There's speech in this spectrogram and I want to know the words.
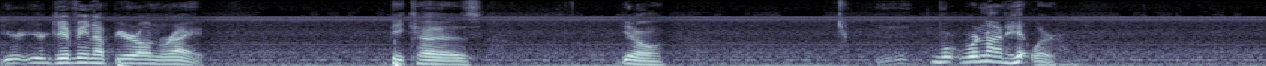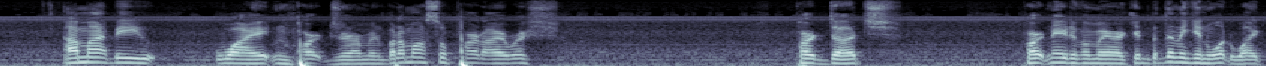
you're you're giving up your own right. Because you know, we're not Hitler. I might be white and part German, but I'm also part Irish part Dutch, part Native American. But then again, what white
